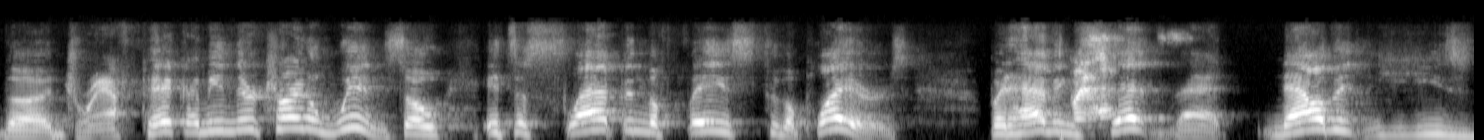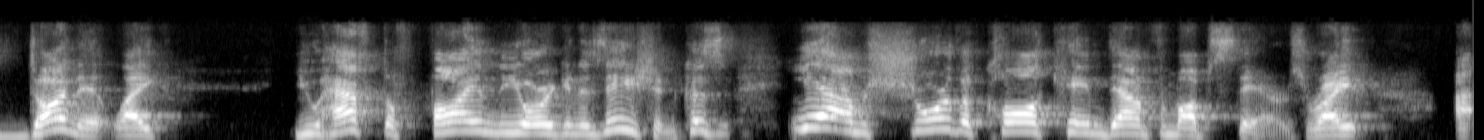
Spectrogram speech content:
the draft pick. I mean, they're trying to win. So it's a slap in the face to the players. But having said that, now that he's done it, like you have to find the organization because yeah, I'm sure the call came down from upstairs, right? I,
